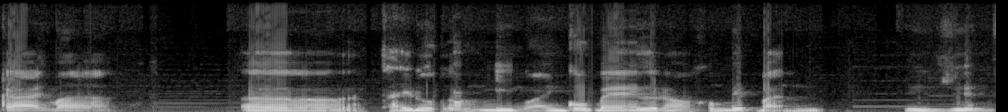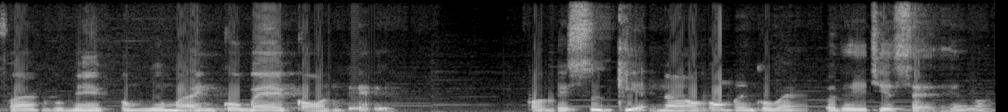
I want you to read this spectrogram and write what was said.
cái mà uh, thay đổi góc nhìn của anh cô bé rồi đó. Không biết bạn thì duyên fan của me không? Nhưng mà anh cô bé còn cái còn cái sự kiện nào không? Anh cô bé có thể chia sẻ thêm không?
